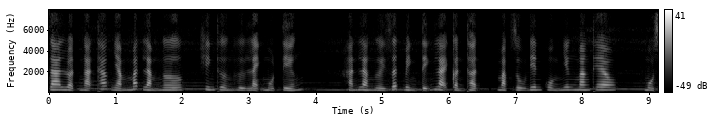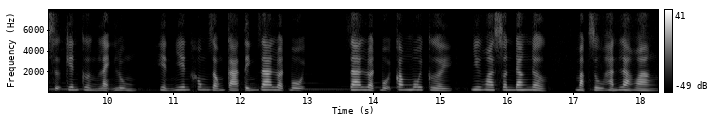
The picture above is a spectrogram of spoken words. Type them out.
Gia luật ngạn thác nhắm mắt làm ngơ, khinh thường hừ lạnh một tiếng. Hắn là người rất bình tĩnh lại cẩn thận, mặc dù điên cuồng nhưng mang theo một sự kiên cường lạnh lùng, hiển nhiên không giống cá tính gia luật bội. Gia luật bội cong môi cười, như hoa xuân đang nở. Mặc dù hắn là hoàng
